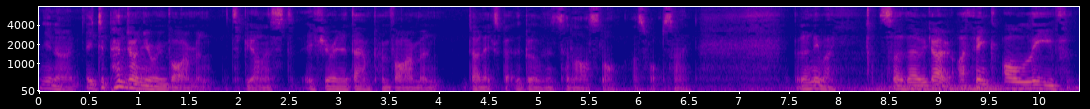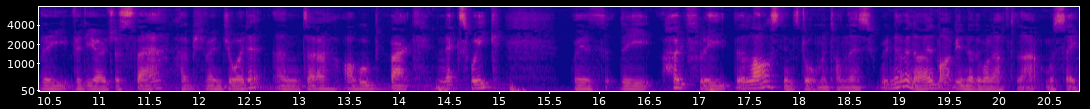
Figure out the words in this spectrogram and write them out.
you know, it depends on your environment, to be honest. If you're in a damp environment, don't expect the buildings to last long. That's what I'm saying. But anyway, so there we go. I think I'll leave the video just there. Hope you've enjoyed it. And uh, I will be back next week with the, hopefully, the last instalment on this. We never know. It might be another one after that. We'll see.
